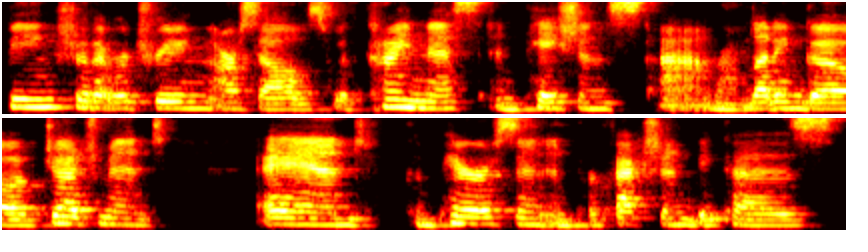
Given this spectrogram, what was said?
being sure that we're treating ourselves with kindness and patience, um, Right. letting go of judgment and comparison and perfection because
